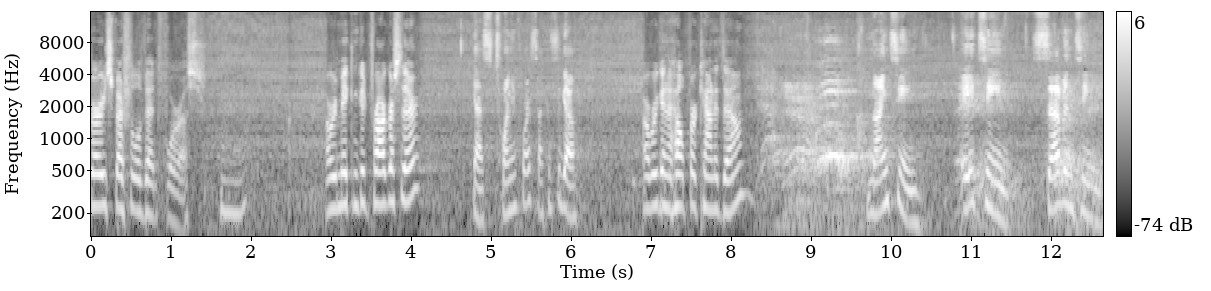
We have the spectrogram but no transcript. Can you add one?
very special event for us. Mm-hmm. Are we making good progress there? Yes, 24 seconds to go. Are we going to help her count it down? 19, 18, 17,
